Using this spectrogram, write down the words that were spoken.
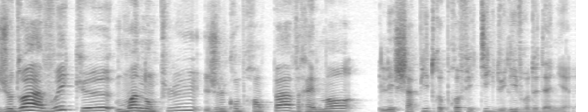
Je dois avouer que moi non plus, je ne comprends pas vraiment les chapitres prophétiques du livre de Daniel.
